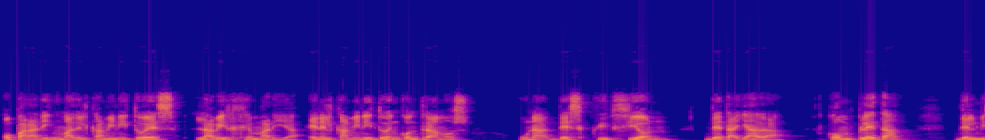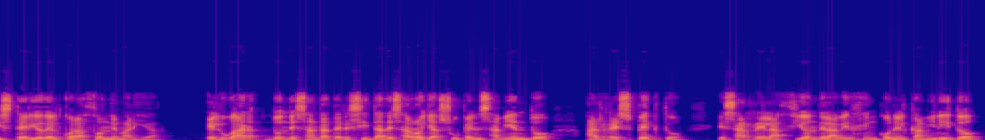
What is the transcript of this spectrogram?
o paradigma del caminito es la Virgen María. En el caminito encontramos una descripción detallada, completa, del misterio del corazón de María. El lugar donde Santa Teresita desarrolla su pensamiento al respecto, esa relación de la Virgen con el caminito,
